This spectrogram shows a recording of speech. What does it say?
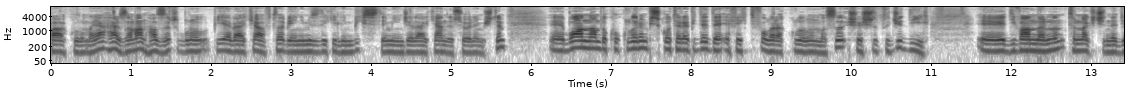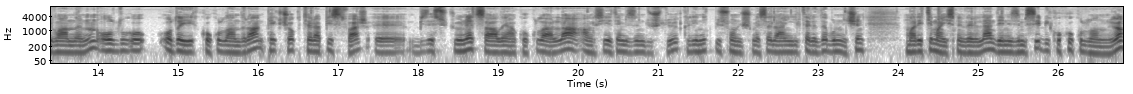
bağ kurmaya her zaman hazır. Bunu bir evvelki hafta beynimizdeki limbik sistemi incelerken de söylemiştim. E, bu anlamda kokuların psikoterapide de efektif olarak kullanılması şaşırtıcı değil e, divanlarının tırnak içinde divanlarının olduğu odayı kokulandıran pek çok terapist var. E, bize sükunet sağlayan kokularla anksiyetemizin düştüğü klinik bir sonuç. Mesela İngiltere'de bunun için maritima ismi verilen denizimsi bir koku kullanılıyor.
